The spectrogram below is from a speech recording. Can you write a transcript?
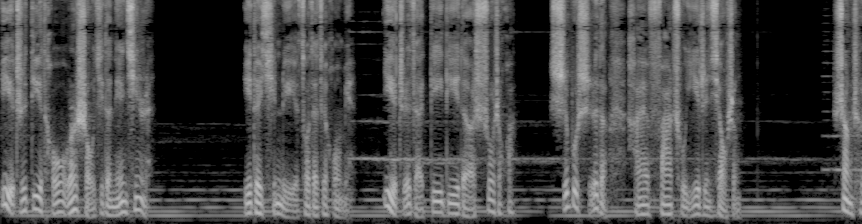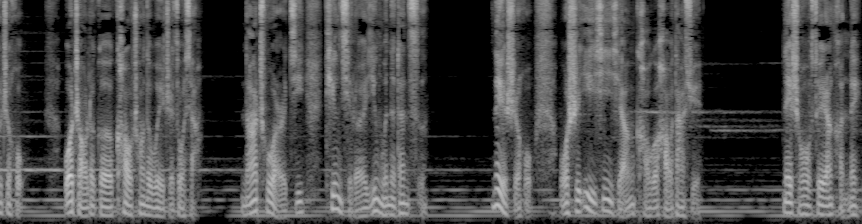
一直低头玩手机的年轻人。一对情侣坐在最后面，一直在低低的说着话，时不时的还发出一阵笑声。上车之后，我找了个靠窗的位置坐下，拿出耳机听起了英文的单词。那时候我是一心想考个好大学。那时候虽然很累，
